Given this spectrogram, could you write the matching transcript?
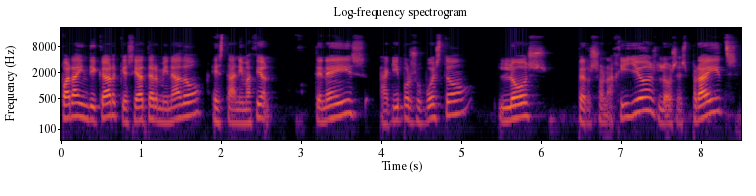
para indicar que se ha terminado esta animación. Tenéis aquí, por supuesto, los personajillos, los sprites.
